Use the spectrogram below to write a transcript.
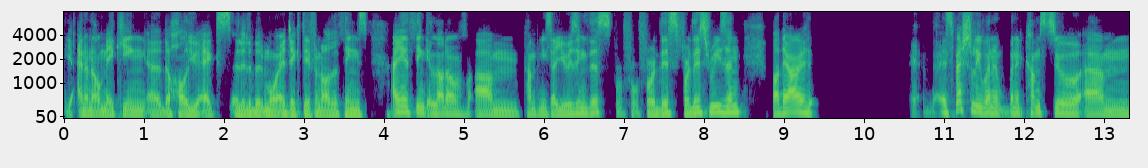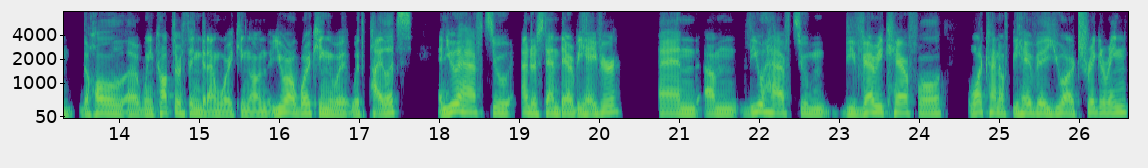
yeah, I don't know, making uh, the whole UX a little bit more addictive and all the things. I think a lot of um, companies are using this for, for, for, this for this reason, but there are especially when it, when it comes to um, the whole uh, wingcopter thing that I'm working on. You are working with, with pilots, and you have to understand their behavior, and um, you have to be very careful what kind of behavior you are triggering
